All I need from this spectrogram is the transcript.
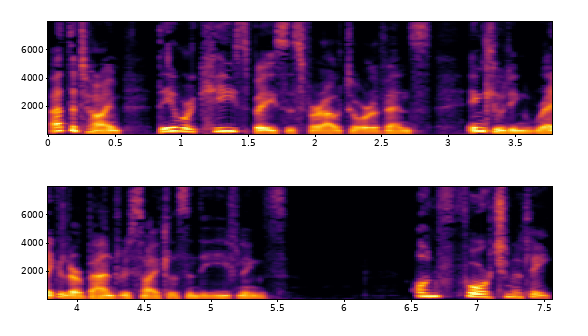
At the time, they were key spaces for outdoor events, including regular band recitals in the evenings. Unfortunately,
